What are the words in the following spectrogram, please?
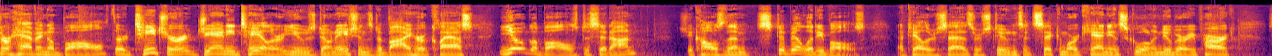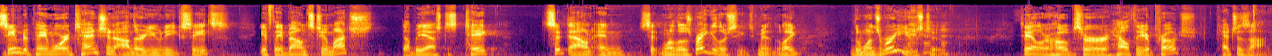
are having a ball. Their teacher, Janny Taylor, used donations to buy her class yoga balls to sit on. She calls them stability balls. Now, Taylor says her students at Sycamore Canyon School in Newbury Park seem to pay more attention on their unique seats. If they bounce too much, they'll be asked to take, sit down, and sit in one of those regular seats, like the ones we're used to. Taylor hopes her healthy approach catches on.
